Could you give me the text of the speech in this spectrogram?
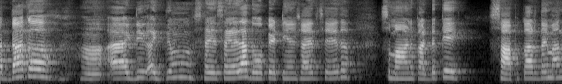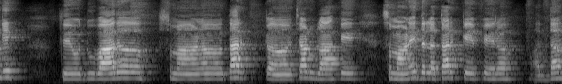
ਅੱਧਾ ਕ, ਹਾਂ, ਐਡੀ ਇਦੋਂ ਸੇਦਾ ਦੋ ਪੇਟੀਆਂ ਸ਼ਾਇਦ ਸੇਦ ਸਮਾਨ ਕੱਢ ਕੇ ਸਾਫ਼ ਕਰ ਦੇਵਾਂਗੇ। ਤੇ ਤੋਂ ਬਾਅਦ ਸਮਾਨ ਧਰ ਝਾੜੂ ਲਾ ਕੇ, ਸਮਾਨ ਇਧਰਲਾ ਧਰ ਕੇ ਫਿਰ ਅੱਧਾ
